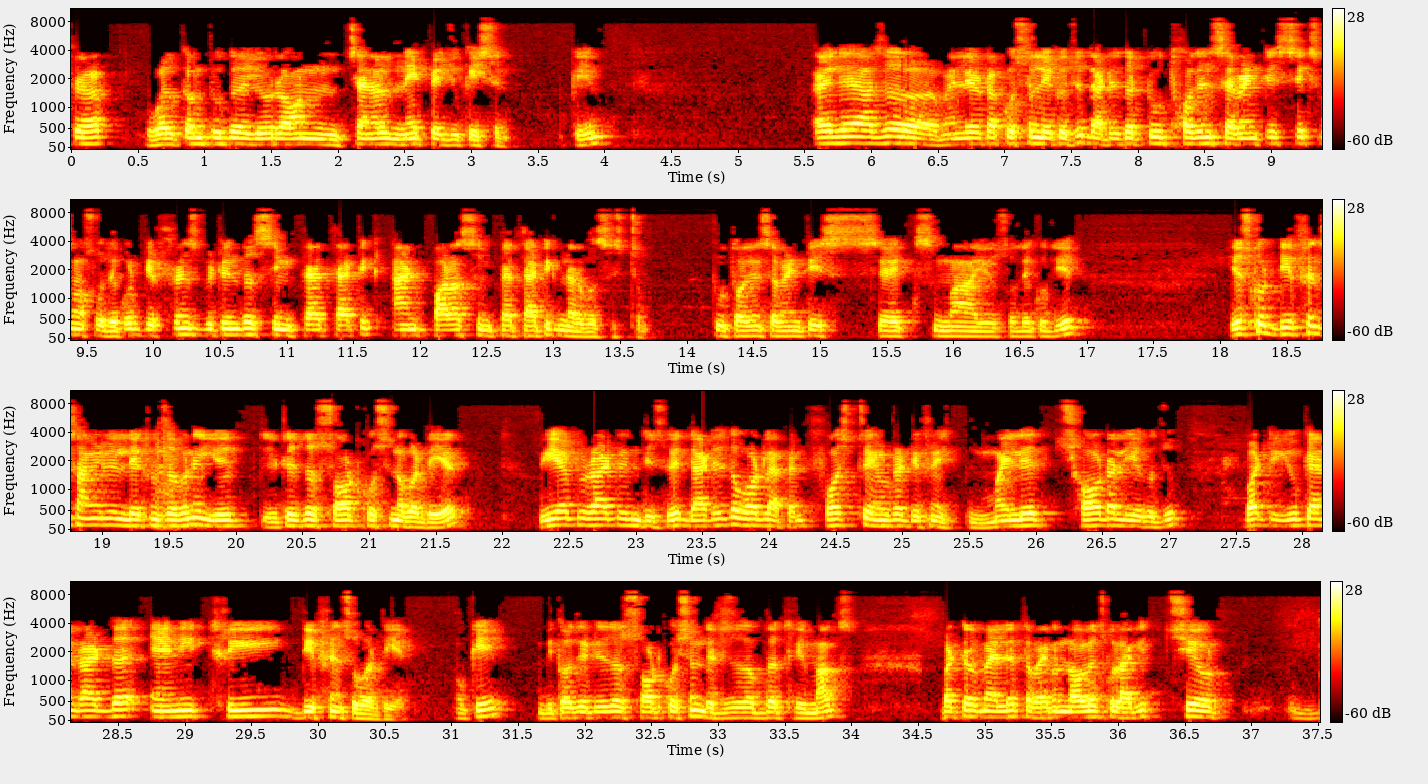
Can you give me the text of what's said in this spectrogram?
Sir, welcome to the your on channel NEP education. Okay. अहिले आज मैले एउटा क्वेसन लिएको छु that is the two thousand seventy सिक्समा सोधेको difference between the sympathetic and parasympathetic nervous system two thousand seventy सिक्समा यो सोधेको थिएँ। यसको डिफरेन्स हामीले लेख्नु छ भने यो it is the short question over there we have to write in this way that is the what ल्यापन first एउटा difference मैले छवटा लिएको छु। but you can write the any three difference over there okay because it is a short question that is of the three marks but uh, मैले तपाईँको नलेजको लागि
